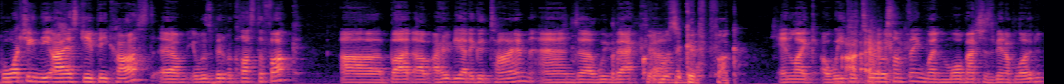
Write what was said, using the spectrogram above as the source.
for watching the ISGP cast. Um, it was a bit of a clusterfuck, uh, but uh, I hope you had a good time, and uh, we'll be back. It um, was a good fuck. In like a week or two or something when more matches have been uploaded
